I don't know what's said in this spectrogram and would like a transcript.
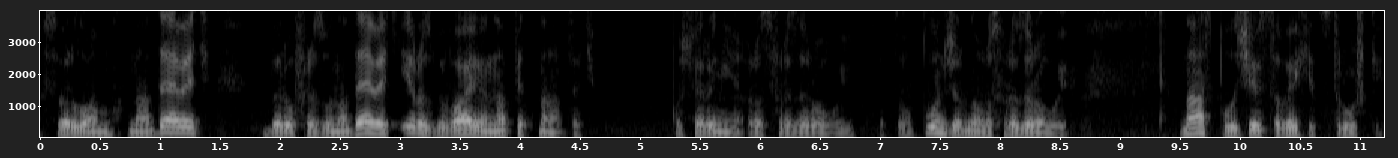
сверлом на 9, беру фрезу на 9 і розбиваю на 15 по ширині розфрезеровую. Тобто плунжерно розфрезеровую. У нас вийшов вихід стружки.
